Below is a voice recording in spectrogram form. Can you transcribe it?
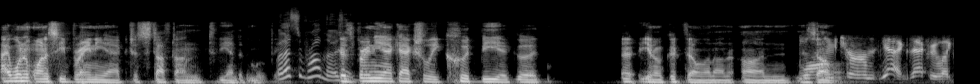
I wouldn't want to see Brainiac just stuffed on to the end of the movie Well, that's the problem though. because Brainiac actually could be a good, uh, you know, good villain on on his long own, term, yeah, exactly. Like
